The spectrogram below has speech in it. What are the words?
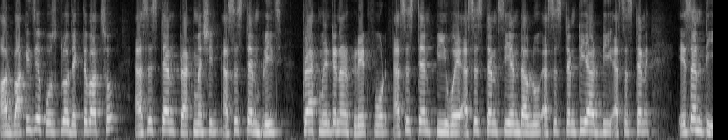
আর বাকি যে পোস্টগুলো দেখতে পাচ্ছ assistant track machine assistant bridge track maintainer grade four assistant P way assistant C and W assistant TRD assistant S and T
